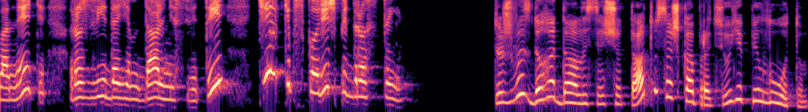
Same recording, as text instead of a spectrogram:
планеті. Розвідаємо дальні світи, тільки б скоріш підрости. Тож ви здогадалися, що тато Сашка працює пілотом.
